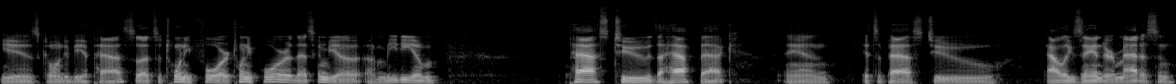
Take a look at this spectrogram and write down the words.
is going to be a pass. So that's a 24. 24, that's going to be a, a medium pass to the halfback, and it's a pass to Alexander Mattison.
